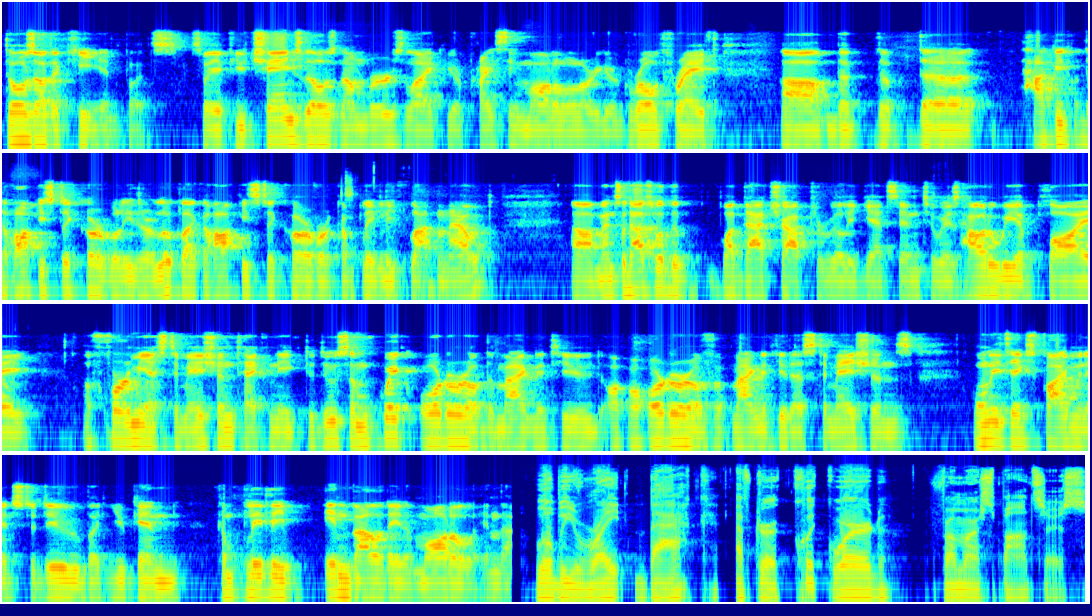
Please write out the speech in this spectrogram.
Those are the key inputs. So if you change those numbers, like your pricing model or your growth rate, um, the, the, the hockey the hockey stick curve will either look like a hockey stick curve or completely flatten out. Um, and so that's what the what that chapter really gets into is how do we apply a Fermi estimation technique to do some quick order of the magnitude order of magnitude estimations. Only takes five minutes to do, but you can completely invalidate a model in that. We'll be right back after a quick word from our sponsors.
